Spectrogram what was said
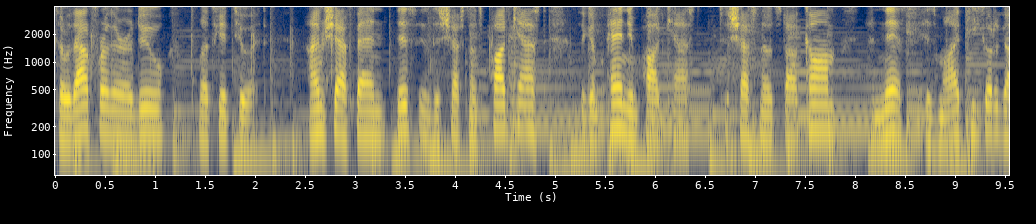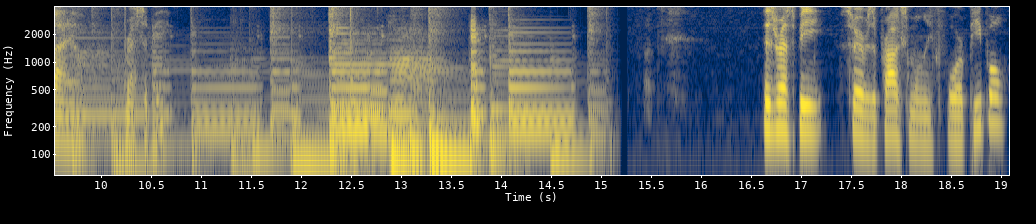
So without further ado, let's get to it. I'm Chef Ben. This is the Chef's Notes podcast, the companion podcast to chefsnotes.com, and this is my pico de gallo recipe. This recipe serves approximately four people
